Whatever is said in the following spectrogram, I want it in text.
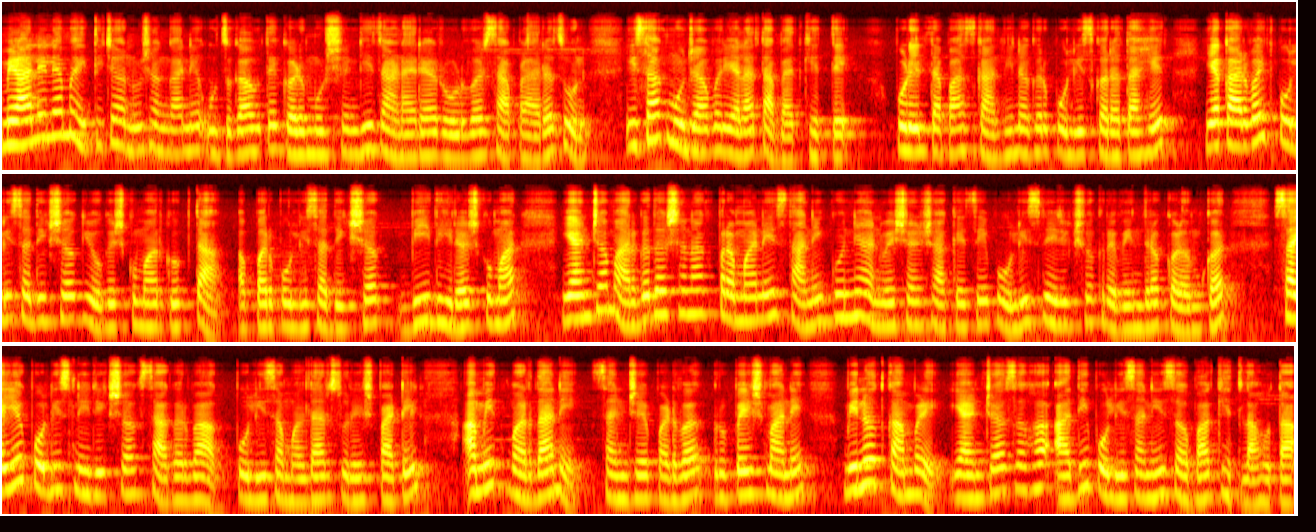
मिळालेल्या माहितीच्या अनुषंगाने उचगाव ते गडमुर्शिंगी जाणाऱ्या रोडवर सापळा रचून इसाक मुजावर याला ताब्यात घेतले. पुढील तपास गांधीनगर पोलीस करत आहेत. या कारवाईत पोलीस अधीक्षक योगेश कुमार गुप्ता अपर पोलीस अधीक्षक बी धीरज कुमार यांच्या मार्गदर्शनाप्रमाणे स्थानिक गुन्हे अन्वेषण शाखेचे पोलीस निरीक्षक रवींद्र कळमकर सहाय्यक पोलीस निरीक्षक सागर वाघ पोलीस अंमलदार सुरेश पाटील अमित मर्दाने संजय पडवळ रुपेश माने विनोद कांबळे यांच्यासह आदी पोलिसांनी सहभाग घेतला होता.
